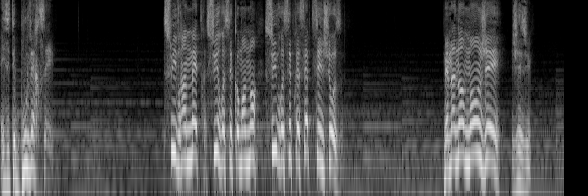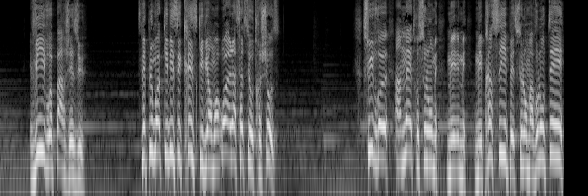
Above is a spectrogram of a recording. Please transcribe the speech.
Et ils étaient bouleversés. Suivre un maître, suivre ses commandements, suivre ses préceptes, c'est une chose. Mais maintenant, manger Jésus. Vivre par Jésus. Ce n'est plus moi qui vis, c'est Christ qui vit en moi. Voilà, ça c'est autre chose. Suivre un maître selon mes, principes et selon ma volonté,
